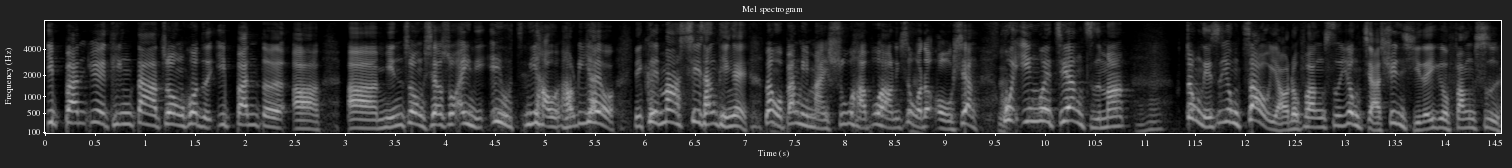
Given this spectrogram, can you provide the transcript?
一般乐听大众或者一般的啊啊、呃呃、民众，要说，哎你哎呦你好好厉害哦，你可以骂谢长廷哎，让我帮你买书好不好？你是我的偶像，会因为这样子吗？嗯重点是用造谣的方式，用假讯息的一个方式，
